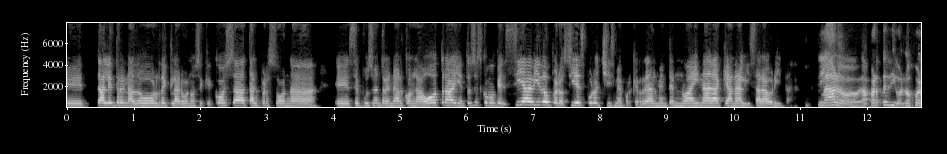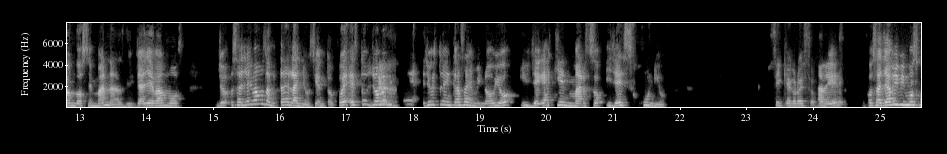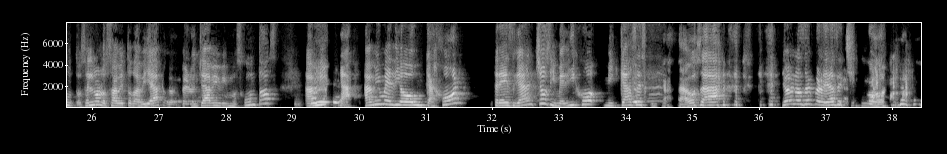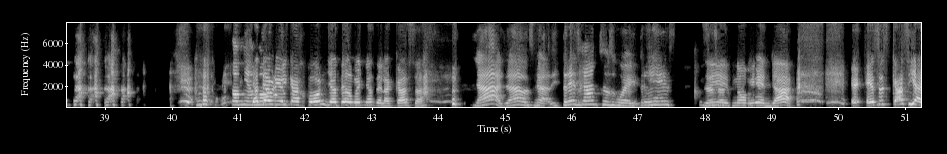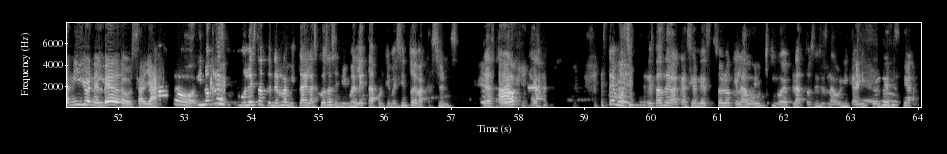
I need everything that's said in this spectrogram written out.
eh, tal entrenador declaró no sé qué cosa, tal persona eh, se puso a entrenar con la otra y entonces como que sí ha habido, pero sí es puro chisme porque realmente no hay nada que analizar ahorita. Claro, aparte digo, no fueron dos semanas, ya llevamos, yo, o sea, ya llevamos la mitad del año, siento. Fue esto, yo, me, yo estoy en casa de mi novio y llegué aquí en marzo y ya es junio. Sí, qué grueso. ¿Sabes? O sea, ya vivimos juntos. Él no lo sabe todavía, pero, ya vivimos juntos. A mí, a mí me dio un cajón, tres ganchos y me dijo, mi casa es tu casa. O sea, yo no sé, pero ya se chingó. ya te abrió el cajón, ya te adueñas de la casa. Ya, ya, o sea, y tres ganchos, güey, tres. Sí, no, bien, ya. E, eso es casi anillo en el dedo, o sea, ya. Claro, y no crees que me molesta tener la mitad de las cosas en mi maleta porque me siento de vacaciones. Ya sabes. Ah, Esta emoción de que estás de vacaciones, solo que lavo un chingo de platos, esa es la única diferencia.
